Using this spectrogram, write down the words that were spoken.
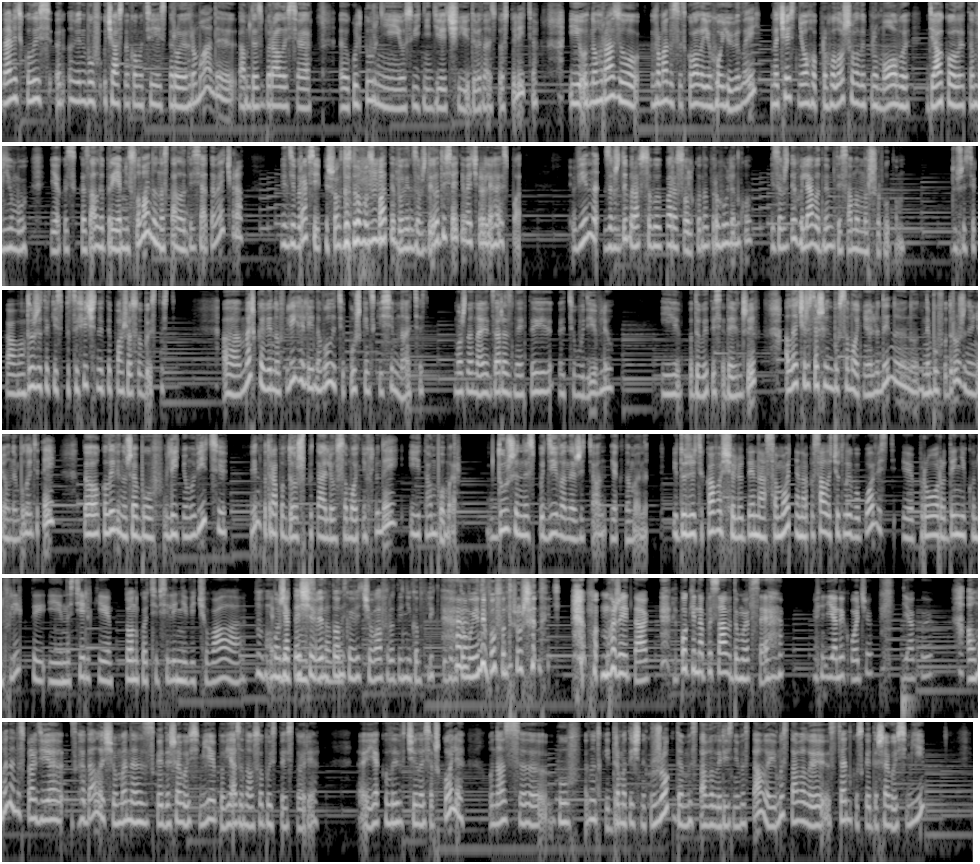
Навіть колись е, ну, він був учасником цієї старої громади, там, де збиралися е, культурні і освітні діячі 19 століття. І одного разу громада святкувала його ювілей. На честь нього проголошували промови, дякували там йому, якось казали приємні слова. Ну настала 10 вечора. Він зібрався і пішов додому спати, бо він завжди о 10 вечора лягає спати. Він завжди брав з собою парасольку на прогулянку і завжди гуляв одним той самим маршрутом. Дуже цікаво. Дуже такий специфічний типаж особистості. Мешкав він у Флігелі на вулиці Пушкінській, 17. Можна навіть зараз знайти е, цю будівлю і подивитися, де він жив. Але через те, що він був самотньою людиною, ну не був одружений, у нього не було дітей. То коли він уже був в літньому віці, він потрапив до шпиталю самотніх людей і там помер. Дуже несподіване життя, як на мене. І дуже цікаво, що людина самотня написала чутливу повість е, про родинні конфлікти і настільки тонко ці всі лінії відчувала. Може, як те, що він вдалося. тонко відчував родинні конфлікти, він тому і не був одружений. Може і так. Поки написав, думаю, все. Я не хочу. Дякую. А у мене насправді я згадала, що у мене з Кайдашевою сім'єю пов'язана особиста історія. Е, Я коли вчилася в школі, у нас е, був ну, такий драматичний кружок, де ми ставили різні вистави, і ми ставили сценку з Кайдашевої сім'ї.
